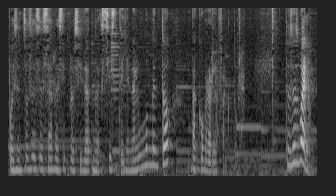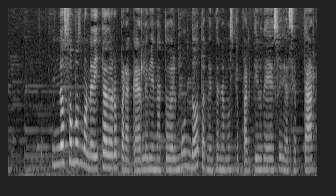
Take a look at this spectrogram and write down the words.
pues entonces esa reciprocidad no existe y en algún momento va a cobrar la factura. Entonces, bueno, no somos monedita de oro para caerle bien a todo el mundo, también tenemos que partir de eso y de aceptar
